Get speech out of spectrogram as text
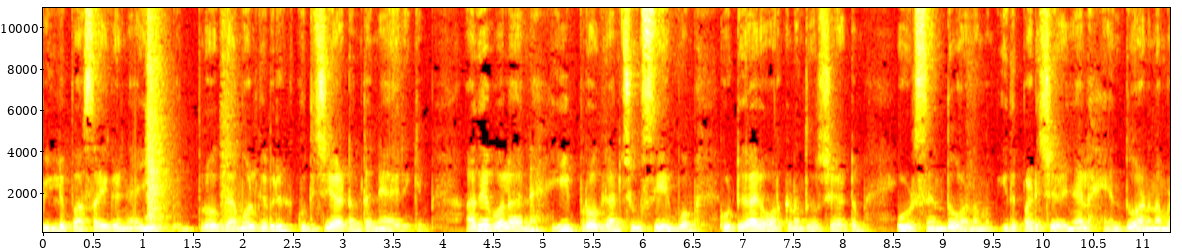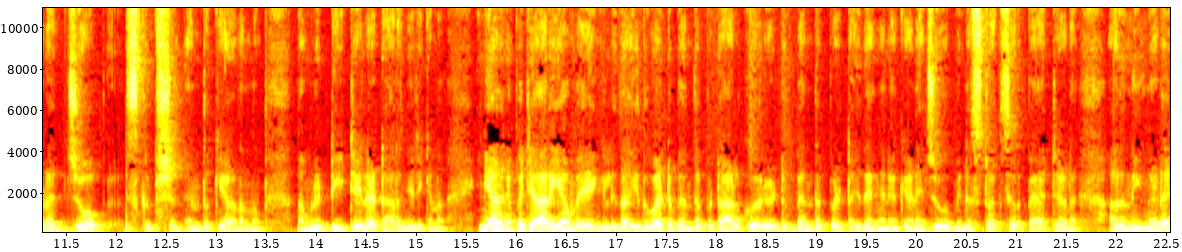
ബില്ല് പാസ്സായി കഴിഞ്ഞാൽ ഈ പ്രോഗ്രാമുകൾക്ക് ഒരു കുതിച്ചുചാട്ടം തന്നെ ആയിരിക്കും. അതേപോലെ തന്നെ ഈ പ്രോഗ്രാം ചൂസ് ചെയ്യുമ്പോൾ കൂട്ടുകാർ ഓർക്കണം തീർച്ചയായിട്ടും കോഴ്സ് എന്തുവാണെന്നും ഇത് പഠിച്ചു കഴിഞ്ഞാൽ എന്തുവാണ് നമ്മുടെ ജോബ് ഡിസ്ക്രിപ്ഷൻ എന്തൊക്കെയാണെന്നും നമ്മൾ ഡീറ്റെയിൽ ആയിട്ട് അറിഞ്ഞിരിക്കണം. ഇനി അതിനെപ്പറ്റി അറിയാൻ വയ്യെങ്കിൽ ഇതാ ഇതുമായിട്ട് ബന്ധപ്പെട്ട ആൾക്കാരുമായിട്ട് ബന്ധപ്പെട്ട് ഇതെങ്ങനെയൊക്കെയാണ് ജോബിന്റെ സ്ട്രക്ചർ പാറ്റേൺ? അത് നിങ്ങളുടെ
